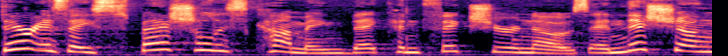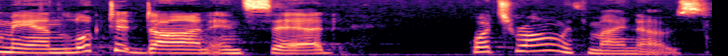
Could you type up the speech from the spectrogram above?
There is a specialist coming that can fix your nose. And this young man looked at Don and said, What's wrong with my nose?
